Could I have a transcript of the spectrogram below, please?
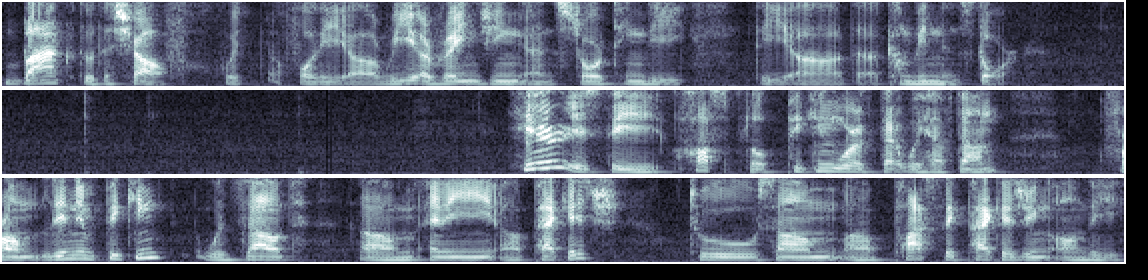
back to the shelf for the uh, rearranging and sorting the, the, uh, the convenience store. Here is the hospital picking work that we have done from linen picking without um, any uh, package to some uh, plastic packaging on the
